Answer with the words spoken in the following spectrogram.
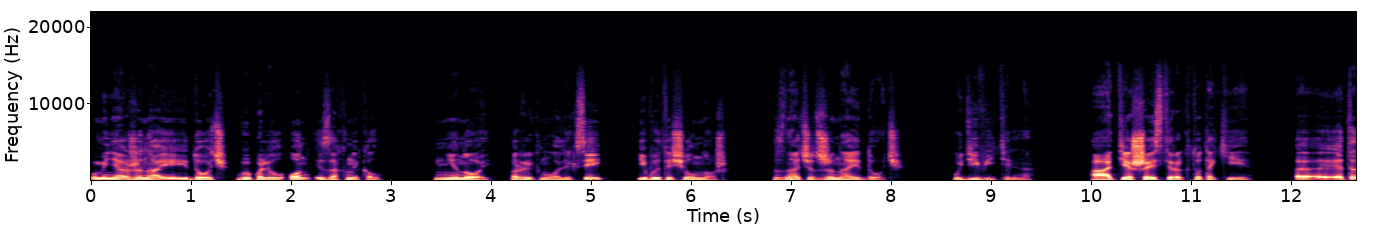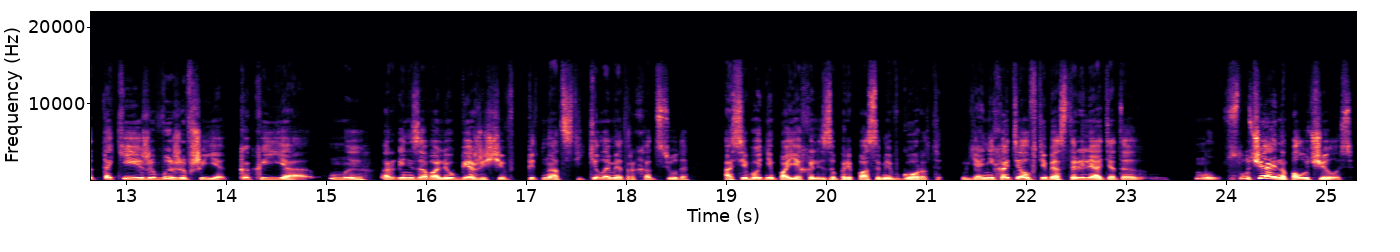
У меня жена и дочь», — выпалил он и захныкал. «Не ной», — рыкнул Алексей и вытащил нож. «Значит, жена и дочь. Удивительно. А те шестеро кто такие?» «Э, «Это такие же выжившие, как и я. Мы организовали убежище в 15 километрах отсюда, а сегодня поехали за припасами в город. Я не хотел в тебя стрелять, это... ну, случайно получилось».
